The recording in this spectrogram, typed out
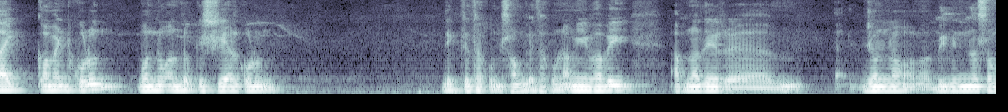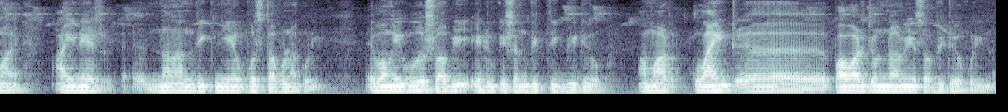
লাইক কমেন্ট করুন, বন্ধুবান্ধবকে শেয়ার করুন, দেখতে থাকুন, সঙ্গে থাকুন। আমি এভাবেই আপনাদের জন্য বিভিন্ন সময় আইনের নানান দিক নিয়ে উপস্থাপনা করি এবং এগুলো সবই এডুকেশন ভিত্তিক ভিডিও আমার ক্লায়েন্ট পাওয়ার জন্য আমি এসব ভিডিও করি না।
